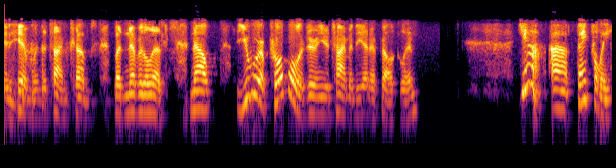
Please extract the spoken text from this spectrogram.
in him when the time comes. But nevertheless, now you were a Pro Bowler during your time in the NFL, Glenn. Yeah, uh, thankfully,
